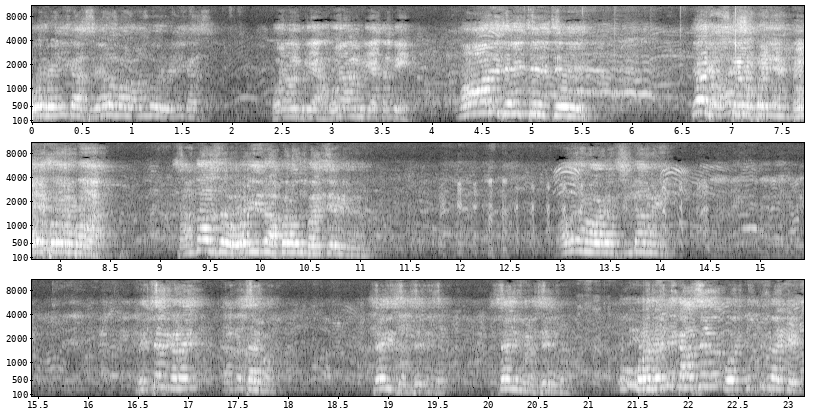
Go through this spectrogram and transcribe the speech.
ஒரு வெள்ளிக்காசு வேலைமாள் வந்து ஒரு வெள்ளிக்காசு ஒரு ஆள் பிடியா ஒரு ஆள் பிடியா தம்பி? மாடு ஜெயிச்சிருச்சு. சந்தோஷத்துல ஓடிட்டு அப்புறம் வந்து பரிசு எடுக்கிறது. மதுரை மாவட்டம் சிந்தாமணி. மிக்சர் கடை கந்தசாமி. சரி சார் சரி சார். சரி மேடம் சரி மேடம். ஒரு வெள்ளி காசு ஒரு கிஃப்ட் பேக்கெட்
